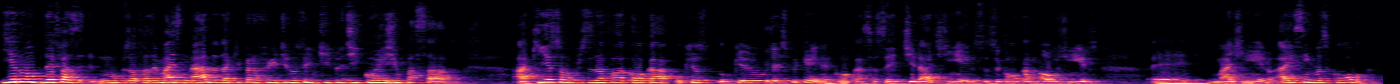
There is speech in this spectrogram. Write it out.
e eu não vou poder fazer, não vou precisar fazer mais nada daqui para frente no sentido de corrigir o passado. Aqui eu só vou precisar falar, colocar o que, eu, o que eu já expliquei, né? Colocar se você retirar dinheiro, se você colocar novos dinheiros, é, mais dinheiro, aí sim você coloca.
